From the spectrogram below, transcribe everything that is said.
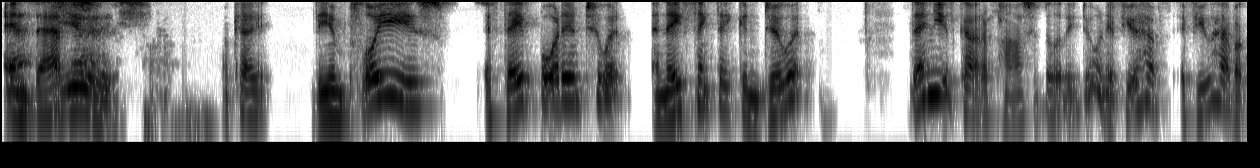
And that's, that's huge. Okay. The employees, if they've bought into it and they think they can do it, then you've got a possibility doing it. If you have if you have a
